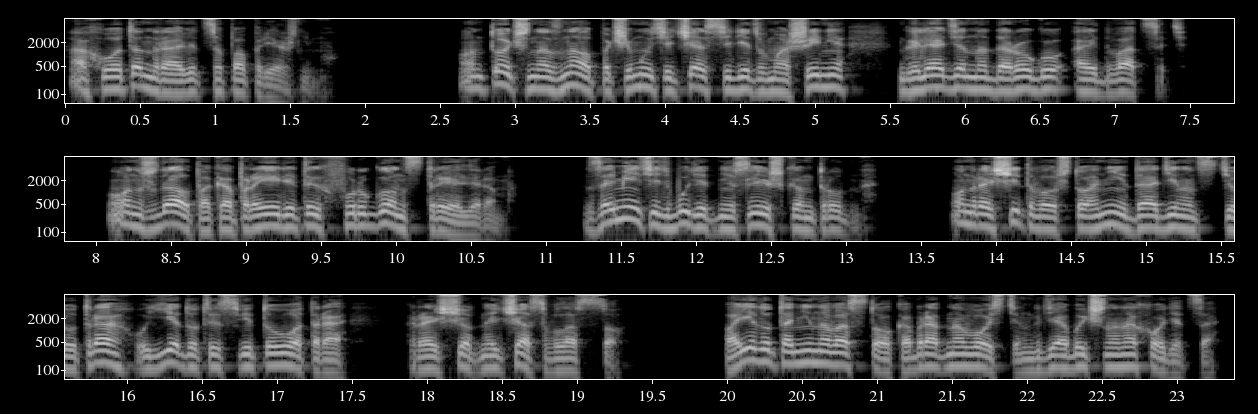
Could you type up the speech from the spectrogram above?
охота нравится по-прежнему. Он точно знал, почему сейчас сидит в машине, глядя на дорогу Ай-20. Он ждал, пока проедет их фургон с трейлером. Заметить будет не слишком трудно. Он рассчитывал, что они до 11 утра уедут из Святуотера, расчетный час в Лассо. Поедут они на восток, обратно в Остин, где обычно находятся —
